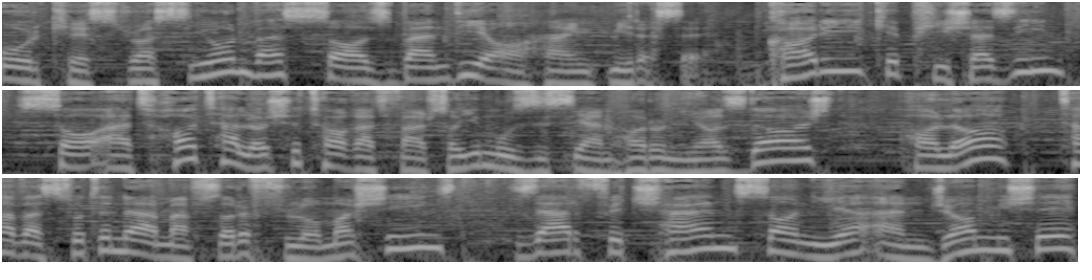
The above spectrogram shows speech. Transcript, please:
ارکستراسیون و سازبندی آهنگ می‌رسه. کاری که پیش از این ساعتها تلاش طاقت فرسای موزیسین ها رو نیاز داشت حالا توسط نرم افزار Flow Machines ظرف چند ثانیه انجام میشه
